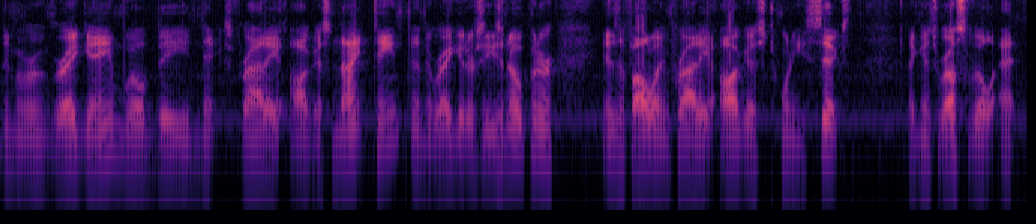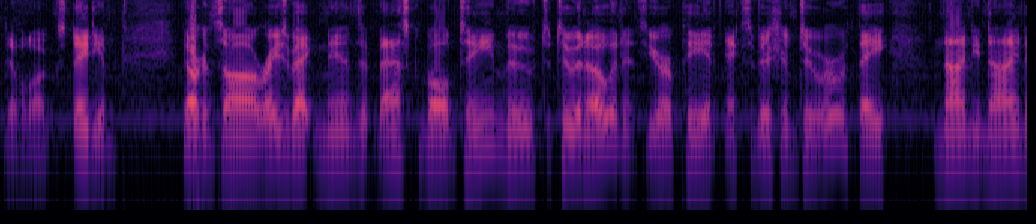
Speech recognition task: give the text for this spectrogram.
The Maroon Gray game will be next Friday, August 19th, and the regular season opener is the following Friday, August 26th, against Russellville at Devil Dog Stadium. The Arkansas Razorback men's basketball team moved to 2 0 in its European exhibition tour with a 99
